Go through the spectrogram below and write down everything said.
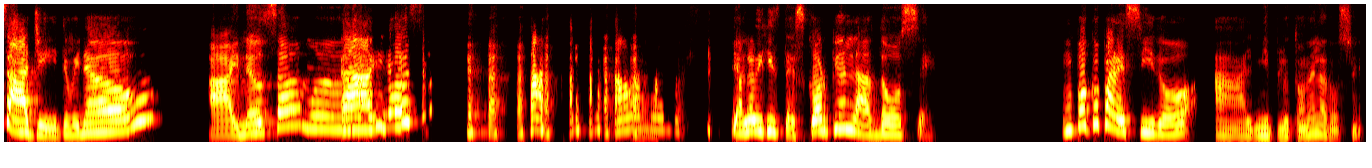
Sagi. Do we know? I know someone. Ay, no sé. ya lo dijiste. Scorpio en la 12. Un poco parecido al mi Plutón en la 12.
